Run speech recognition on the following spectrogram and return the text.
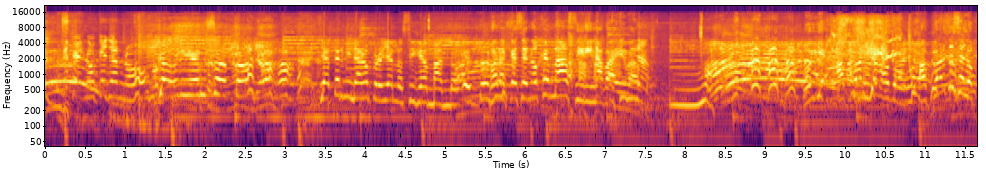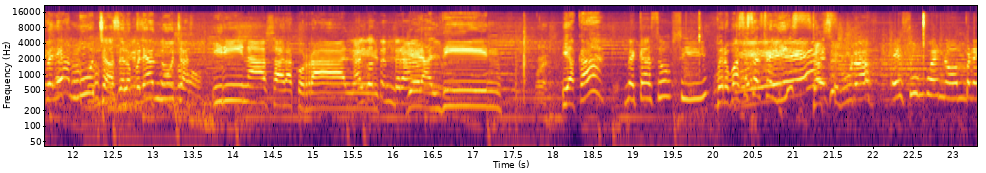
Que no, que ya no. Gabriel Soto. Ya terminaron, pero ella lo sigue amando. Entonces, Para que se enoje más Irina aquí, Baeva. Oye, aparte, aparte se lo pelean muchas, se lo pelean muchas. Irina, Sara Corrales. Geraldine. ¿Y acá? Me caso, sí. ¿Pero vas a ser feliz? ¿Estás segura? Es un buen hombre.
